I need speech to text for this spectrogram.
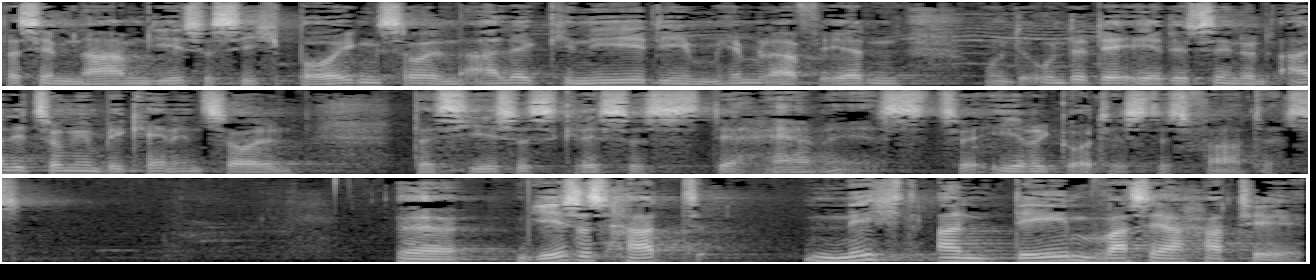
dass im Namen Jesus sich beugen sollen alle Knie, die im Himmel auf Erden und unter der Erde sind und alle Zungen bekennen sollen, dass Jesus Christus der Herr ist, zur Ehre Gottes des Vaters. Äh, Jesus hat nicht an dem, was er hatte,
